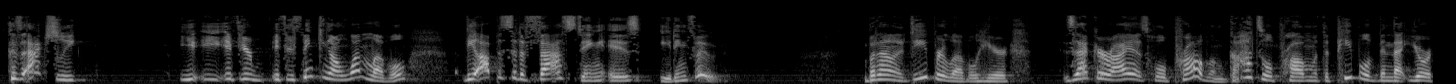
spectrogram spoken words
Because actually, if, you're, if you're thinking on one level, the opposite of fasting is eating food. But on a deeper level here, Zechariah's whole problem, God's whole problem with the people have been that your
